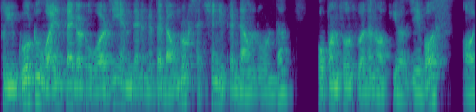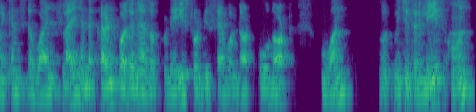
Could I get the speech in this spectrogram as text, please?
so you go to wildfly.org and then under the download section, you can download the open source version of your JBoss or you can see the Wildfly and the current version as of today is 27.0.1 which is released on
